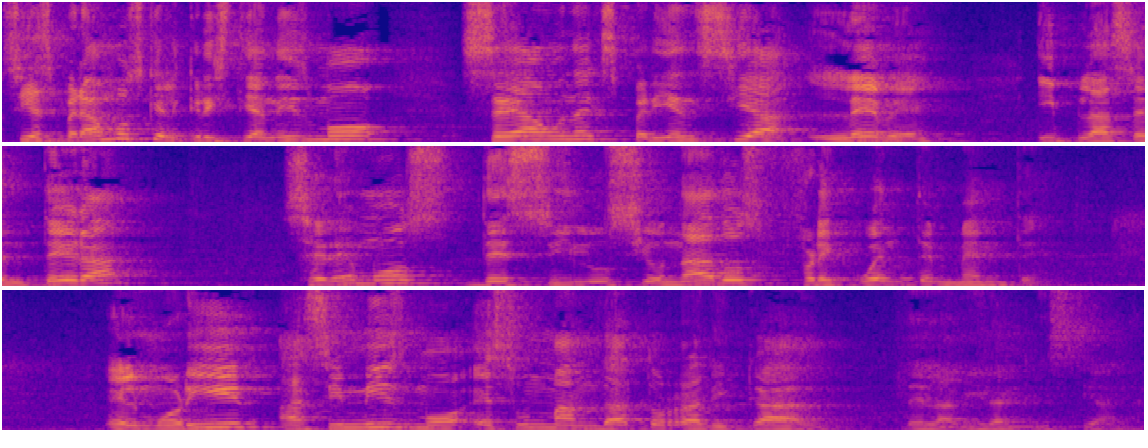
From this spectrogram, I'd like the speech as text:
si esperamos que el cristianismo sea una experiencia leve y placentera, seremos desilusionados frecuentemente. El morir a sí mismo es un mandato radical de la vida cristiana.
